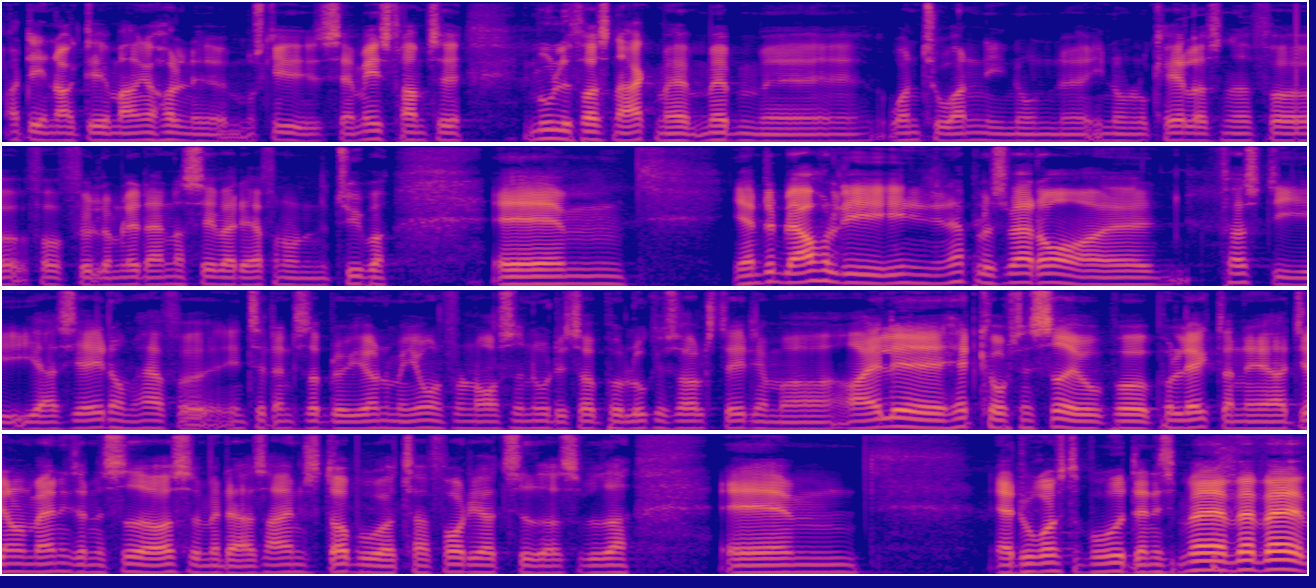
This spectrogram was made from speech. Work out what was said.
og det er nok det, mange holdene måske ser mest frem til, en mulighed for at snakke med, med dem øh, one-to-one i nogle, uh, i nogle lokaler og sådan noget, for, for at følge dem lidt an og se, hvad det er for nogle typer. Øhm, Jamen, det bliver afholdt i i Indianapolis hvert år. Øh, først i, i Asiatum her, for, indtil den så blev jævnet med jorden for nogle år siden. Nu er det så på Lucas Oil Stadium. Og, og alle headcoachene sidder jo på, på lægterne, og general managerne sidder også med deres egen stopur og tager for de her tider osv. Øhm, ja, du ryster på hovedet, Dennis. Hvad, hvad, hvad,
